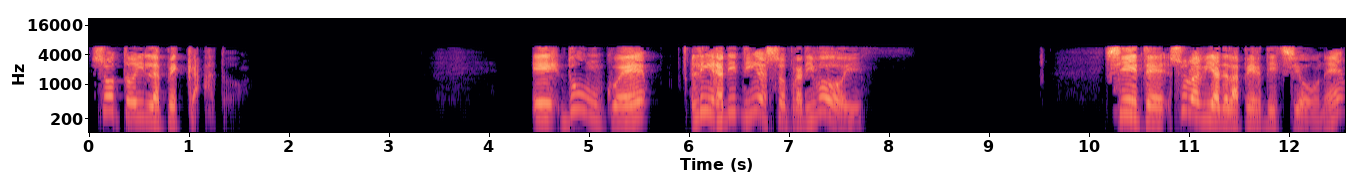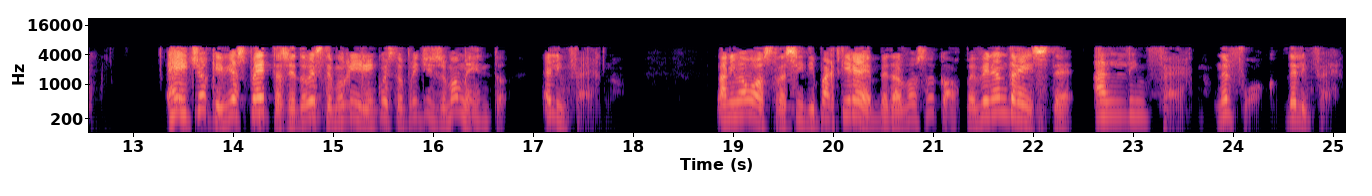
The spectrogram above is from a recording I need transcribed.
sotto il peccato. E dunque l'ira di Dio è sopra di voi siete sulla via della perdizione e ciò che vi aspetta se doveste morire in questo preciso momento è l'inferno. L'anima vostra si dipartirebbe dal vostro corpo e ve ne andreste all'inferno, nel fuoco dell'inferno.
